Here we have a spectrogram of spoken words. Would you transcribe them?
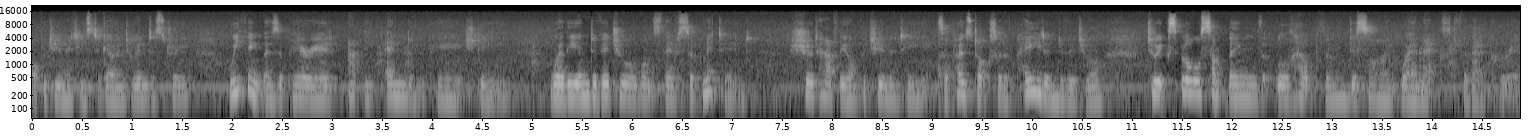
opportunities to go into industry. We think there's a period at the end of the PhD where the individual, once they've submitted, should have the opportunity, as a postdoc sort of paid individual, to explore something that will help them decide where next for their career.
